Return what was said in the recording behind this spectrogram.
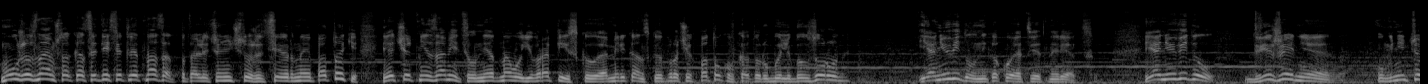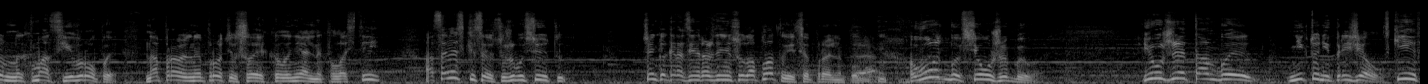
Мы уже знаем, что, оказывается, 10 лет назад пытались уничтожить северные потоки. Я что-то не заметил ни одного европейского, американского и прочих потоков, которые были бы взорваны. Я не увидел никакой ответной реакции. Я не увидел движения угнетенных масс Европы, направленные против своих колониальных властей. А Советский Союз уже бы все это... Сегодня как раз день рождения Судоплатова, если я правильно помню. Вот бы все уже было. И уже там бы никто не приезжал в Киев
